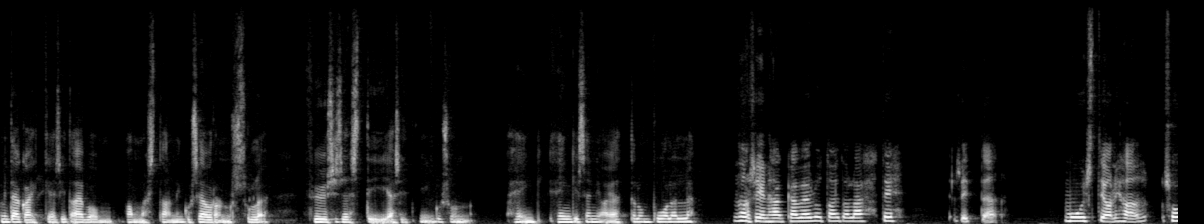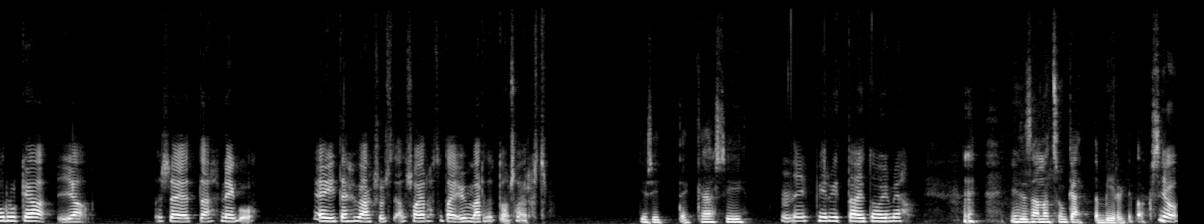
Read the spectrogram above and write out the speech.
Mitä kaikkea siitä aivovammasta on niin kuin seurannut sulle fyysisesti ja sit niin kuin sun henkisen ja ajattelun puolelle? No siinähän kävelytaito lähti. Sitten muisti on ihan surkea ja se, että niin kuin, ei itse hyväksy sitä sairasta tai ymmärtä, että on sairastunut. Ja sitten käsi. Niin, Birgitta ei toimia. niin sä sanot sun kättä Birgitaksi? Joo.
